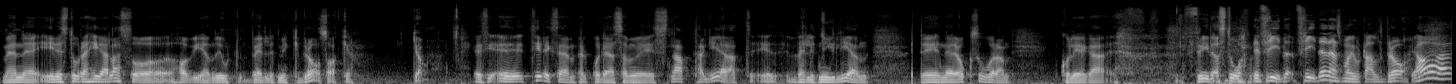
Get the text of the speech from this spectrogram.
men i det stora hela så har vi ändå gjort väldigt mycket bra saker. Ja. Till exempel på det som vi snabbt agerat väldigt nyligen. Det är när också våran kollega Frida Ståhl. Det är Frida, Frida är den som har gjort allt bra. Ja,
